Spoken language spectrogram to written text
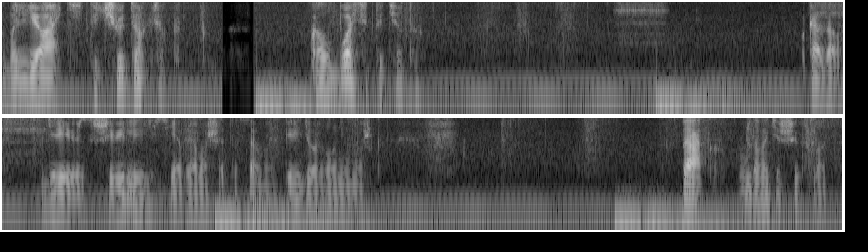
Блять, ты чё так, так колбасит-то что-то? Показалось. Деревья зашевелились, я прям аж это самое передернул немножко. Так, ну давайте shift, ладно.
